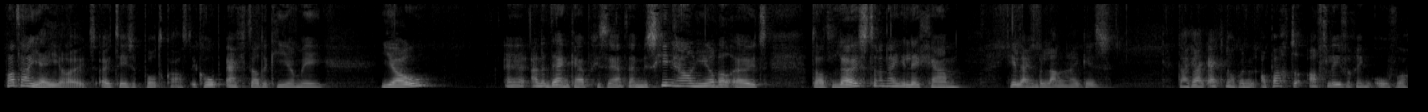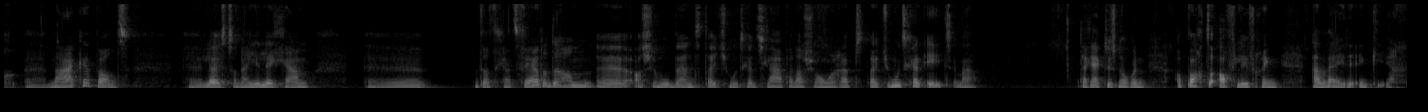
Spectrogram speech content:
Wat haal jij hieruit, uit deze podcast? Ik hoop echt dat ik hiermee jou eh, aan het denken heb gezet. En misschien haal je hier wel uit dat luisteren naar je lichaam heel erg belangrijk is. Daar ga ik echt nog een aparte aflevering over uh, maken. Want luister naar je lichaam. dat gaat verder dan als je moe bent, dat je moet gaan slapen. En als je honger hebt, dat je moet gaan eten. Maar daar ga ik dus nog een aparte aflevering aan wijden een keer.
